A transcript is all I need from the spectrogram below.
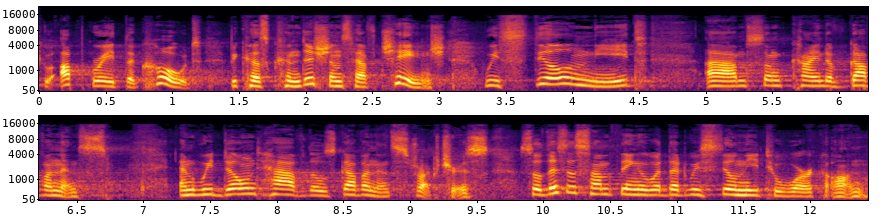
to upgrade the code because conditions have changed, we still need um, some kind of governance and we don't have those governance structures. So this is something that we still need to work on.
